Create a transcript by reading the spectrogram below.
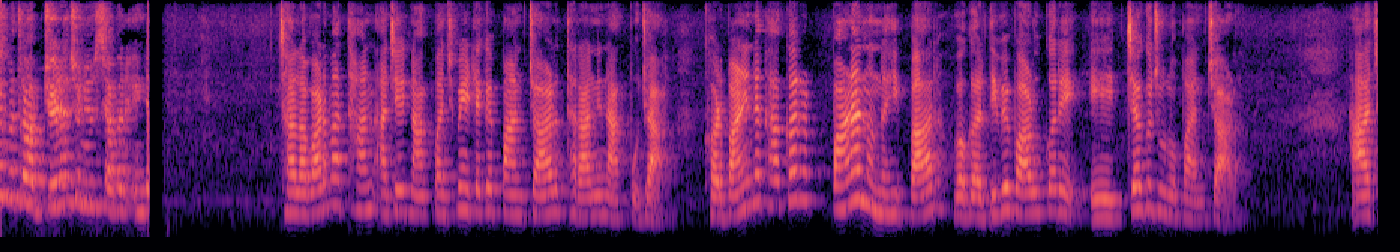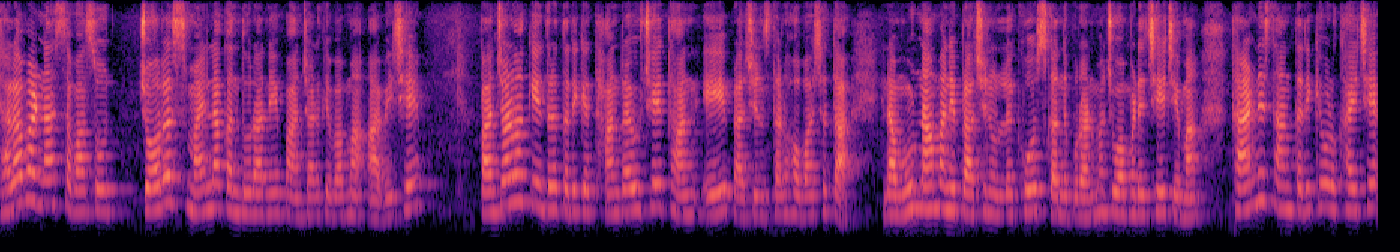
મિત્રો, આપ જોઈ રહ્યા છો ન્યૂઝ સેવન ઇન્ડિયા ઝાલાવાડમાં થાન આજે નાગપંચમી એટલે કે પાંચાળ થરાની નાગપૂજા. ખડપાણીને ખાકર પાણાનો નહીં, પાર વગર દીવે વાળું કરે એ જગ જૂનું પાંચાળ આ ઝાલાવાડના સવાસો ચોરસ માઇલના કંદોરાને પાંચાળ કહેવામાં આવે છે. પાંચાળમાં કેન્દ્ર તરીકે થાન રહ્યું છે. થાન એ પ્રાચીન સ્થળ હોવા છતાં એના મૂળ નામ અને પ્રાચીન ઉલ્લેખો સ્કંદ પુરાણમાં જોવા મળે છે, જેમાં થાનને સ્થાન તરીકે ઓળખાય છે,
